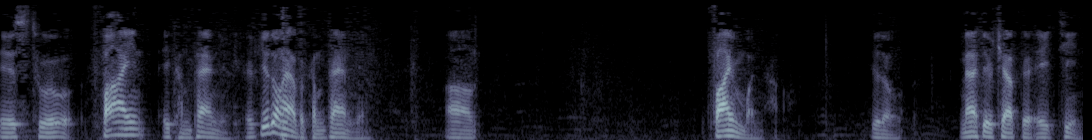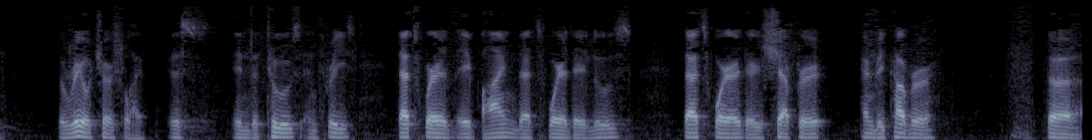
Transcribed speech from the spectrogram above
is to find a companion. If you don't have a companion, um, find one. You know, Matthew chapter 18 the real church life is in the twos and threes. That's where they bind, that's where they lose, that's where they shepherd and recover the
